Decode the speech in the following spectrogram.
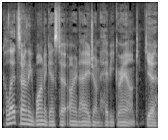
Colette's only won against her own age on heavy ground, Yeah.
